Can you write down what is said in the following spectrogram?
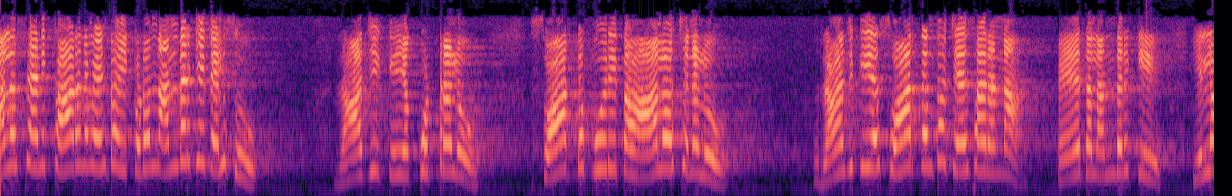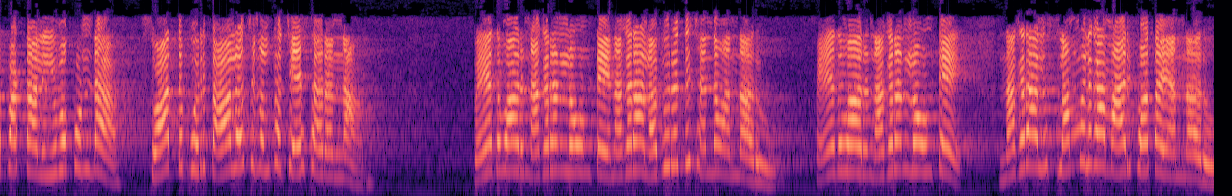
ఆలస్యానికి కారణం ఏంటో ఇక్కడ ఉన్న అందరికీ తెలుసు. రాజకీయ కుట్రలు స్వార్థపూరిత ఆలోచనలు రాజకీయ స్వార్థంతో చేశారన్న పేదలందరికీ ఇళ్ళ పట్టాలు ఇవ్వకుండా స్వార్థపూరిత ఆలోచనలతో చేశారన్న పేదవారు నగరంలో ఉంటే నగరాలు అభివృద్ధి చెందమన్నారు. పేదవారు నగరంలో ఉంటే నగరాలు స్లమ్ములుగా మారిపోతాయన్నారు.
